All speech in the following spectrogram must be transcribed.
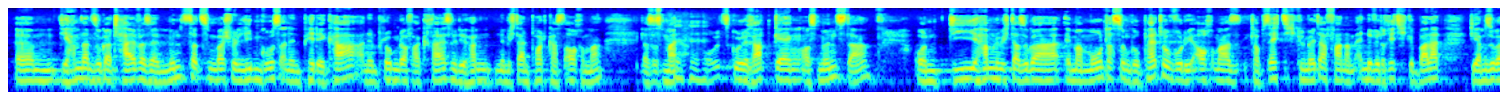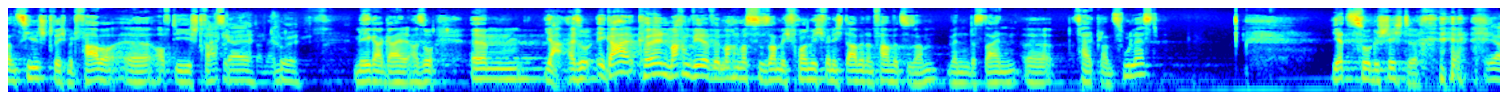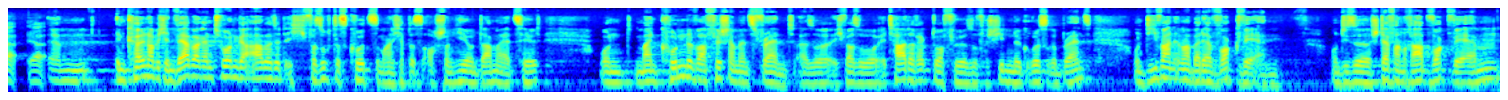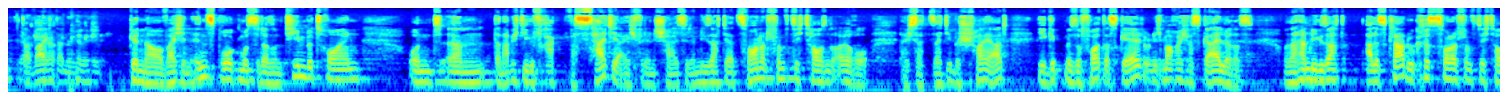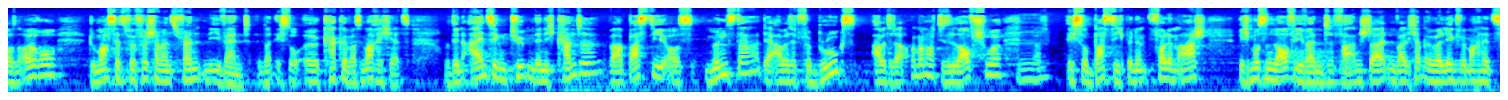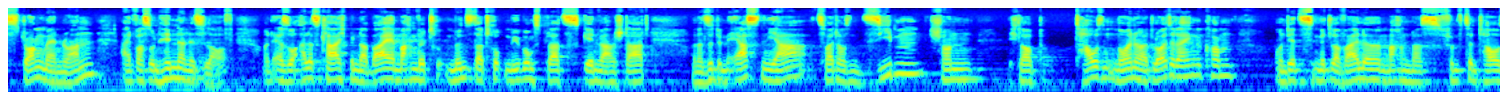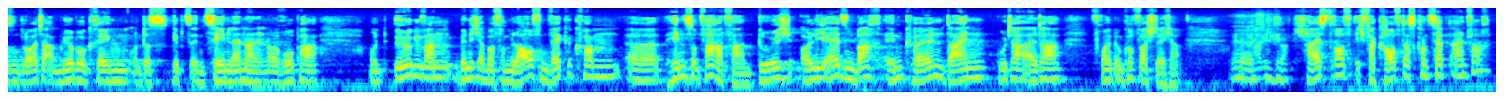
Ähm, die haben dann sogar teilweise in Münster zum Beispiel, lieben Gruß an den PDK, an den Pluggendorfer Kreisel, die hören nämlich deinen Podcast auch immer. Das ist mein Oldschool-Radgang aus Münster. Und die haben nämlich da sogar immer montags so ein Gruppetto, wo die auch immer, ich glaube, 60 Kilometer fahren, am Ende wird richtig geballert. Die haben sogar einen Zielstrich mit Farbe äh, auf die Straße. Ach, geil, cool mega geil. Also ähm, ja, also egal, Köln machen wir, wir machen was zusammen. Ich freue mich, wenn ich da bin, dann fahren wir zusammen, wenn das dein äh, Zeitplan zulässt. Jetzt zur Geschichte. ja, ja. ähm, in Köln habe ich in Werbeagenturen gearbeitet. Ich versuche das kurz zu machen. Ich habe das auch schon hier und da mal erzählt. Und mein Kunde war Fisherman's Friend. Also ich war so Etatdirektor für so verschiedene größere Brands. Und die waren immer bei der VOG WM. Und diese Stefan Raab VOG WM, ja, da war ich dann in, genau, war ich in Innsbruck, musste da so ein Team betreuen und ähm, dann habe ich die gefragt, was zahlt ihr eigentlich für den Scheiß? Und die sagt, ja, 250.000 Euro. Da habe ich gesagt, seid ihr bescheuert? Ihr gebt mir sofort das Geld und ich mache euch was Geileres. Und dann haben die gesagt, alles klar, du kriegst 250.000 Euro, du machst jetzt für Fisherman's Friend ein Event. Und dann ich so, äh, kacke, was mache ich jetzt? Und den einzigen Typen, den ich kannte, war Basti aus Münster, der arbeitet für Brooks, arbeitet da auch immer noch, diese Laufschuhe. Mhm. Ich so, Basti, ich bin voll im Arsch ich muss ein Laufevent veranstalten, weil ich habe mir überlegt, wir machen jetzt Strongman Run, einfach so ein Hindernislauf. Und er so, alles klar, ich bin dabei, machen wir Münster Truppenübungsplatz, gehen wir am Start. Und dann sind im ersten Jahr 2007 schon, ich glaube, 1900 Leute dahin gekommen. Und jetzt mittlerweile machen das 15.000 Leute am Nürburgring und das gibt's in zehn Ländern in Europa. Und irgendwann bin ich aber vom Laufen weggekommen äh, hin zum Fahrradfahren durch Olli Elsenbach in Köln, dein guter alter Freund und Kupferstecher. Und dann habe ich gesagt, scheiß drauf, ich verkaufe das Konzept einfach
